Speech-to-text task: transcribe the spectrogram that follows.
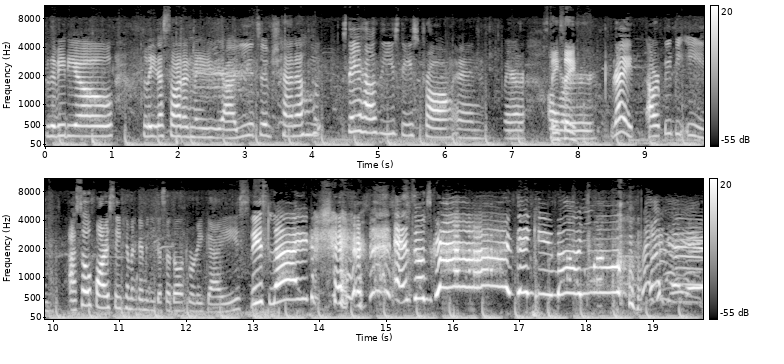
the video, latest on my uh, YouTube channel. Stay healthy, stay strong, and wear Stay our safe. right our PPE. Uh, so far, safe naman kami dito, so don't worry, guys. Please like, share, and subscribe. Thank you. Bye. Bye. guys.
